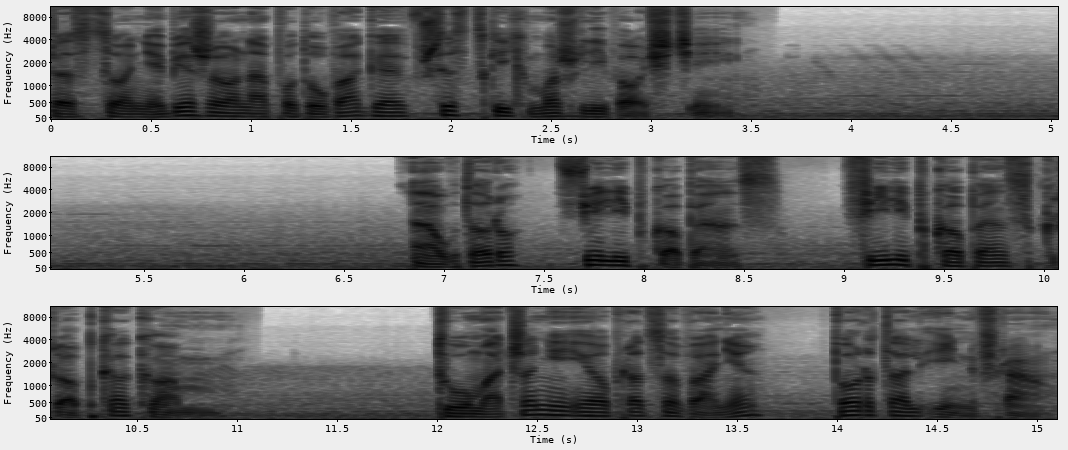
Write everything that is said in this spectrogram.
przez co nie bierze ona pod uwagę wszystkich możliwości. Autor Philip Coppens. philipcoppens.com Tłumaczenie i opracowanie Portal Infra.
